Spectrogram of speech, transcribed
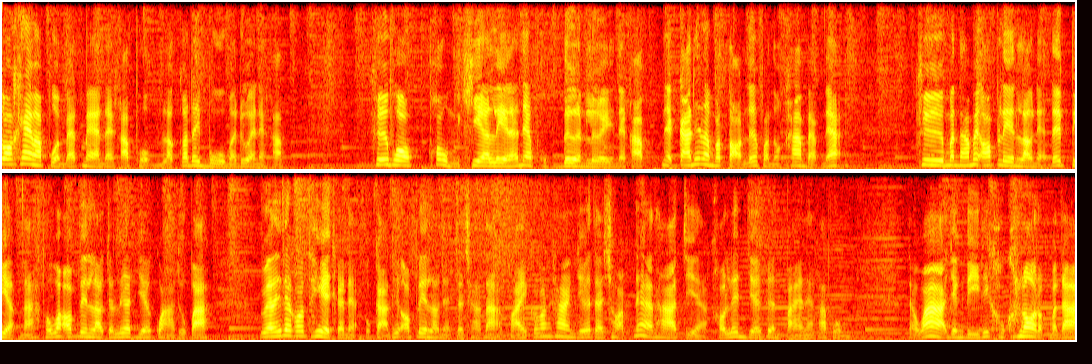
ก็แค่มาป่วนแบทแมนนะครับผมแล้วก็ได้บูมาด้วยนะครับคือพอพอผมเคลียร์เลนแล้วเนี่ยผมเดินเลยนะครับเนี่ยการที่เรามาต่อเลือดฝั่งตรงข้ามแบบเนี้ยคือมันทำให้ออฟเลนเราเนี่ยได้เปรียบนะ เพราะว่าออฟเลนเราจะเลือดเยอะกว่าถูกปะเวลาที่เขาเทรดกันเนี่ยโอกาสที่ออฟเลนเราเนี่ยจะชนะไฟก็ค่อนข้างเยอะแต่ช็อตเนี่ยทาเจียเขาเล่นเยอะเกินไปนะครับผม แต่ว่ายังดีที่เขาก็รอดออกมาได้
